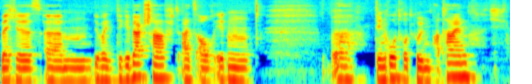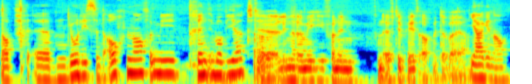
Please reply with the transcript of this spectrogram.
welches ähm, über die Gewerkschaft als auch eben äh, den rot-rot-grünen Parteien glaube, ähm, Jolis sind auch noch irgendwie drin involviert. Der Linda Mehi von, den, von der FDP ist auch mit dabei, ja. Ja, genau.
